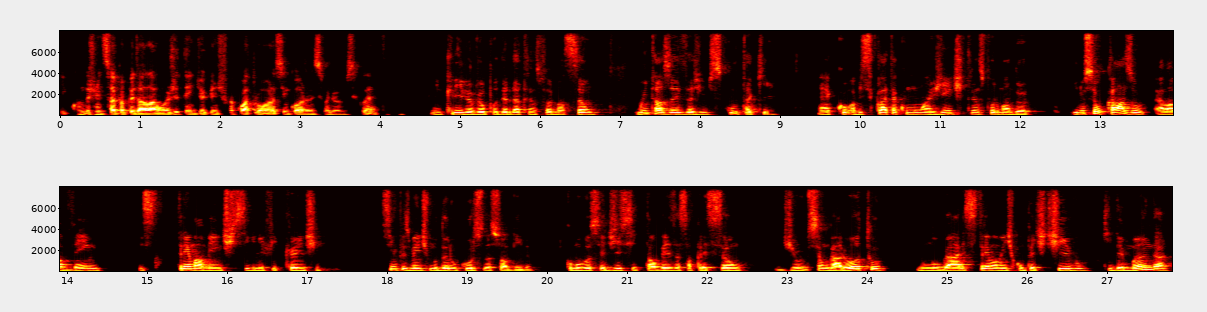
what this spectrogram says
e quando a gente sai para pedalar hoje tem dia que a gente fica quatro horas, cinco horas em cima de uma bicicleta incrível ver o poder da transformação. Muitas vezes a gente escuta aqui né, a bicicleta como um agente transformador. E no seu caso, ela vem extremamente significante, simplesmente mudando o curso da sua vida. Como você disse, talvez essa pressão de ser um garoto num lugar extremamente competitivo, que demanda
